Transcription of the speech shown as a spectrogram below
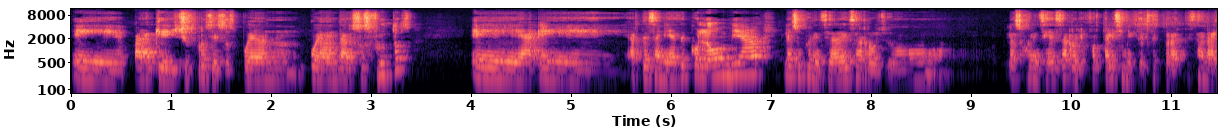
eh, para que dichos procesos puedan, puedan dar sus frutos. Artesanías de Colombia, la Sugerencia de Desarrollo la Sugerencia de Desarrollo y Fortalecimiento del Sector Artesanal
